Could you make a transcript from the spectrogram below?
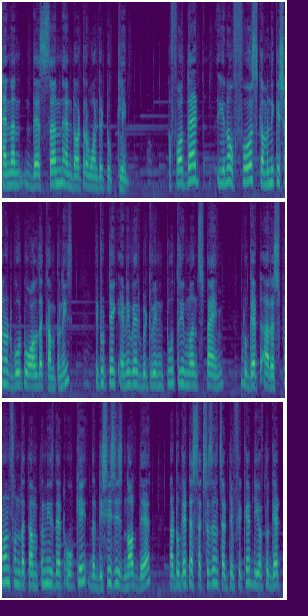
and then their son and daughter wanted to claim. For that, you know, first communication would go to all the companies. It would take anywhere between two three months time to get a response from the companies that okay, the disease is not there. Now, to get a succession certificate, you have to get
